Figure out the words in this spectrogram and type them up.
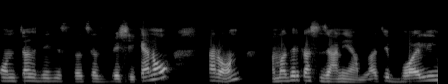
৫০ ডিগ্রি সেলসিয়াস বেশি। কেন? কারণ আমাদের কাছে জানি আমরা যে বয়েলিং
